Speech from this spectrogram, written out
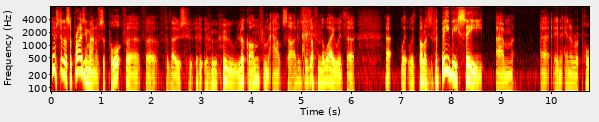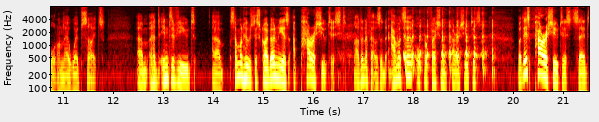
you know, still a surprising amount of support for, for, for those who, who, who look on from outside, as is often the way with uh, uh, with, with politics. The BBC, um, uh, in in a report on their website, um, had interviewed. Um, someone who was described only as a parachutist. I don't know if that was an amateur or professional parachutist, but this parachutist said,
